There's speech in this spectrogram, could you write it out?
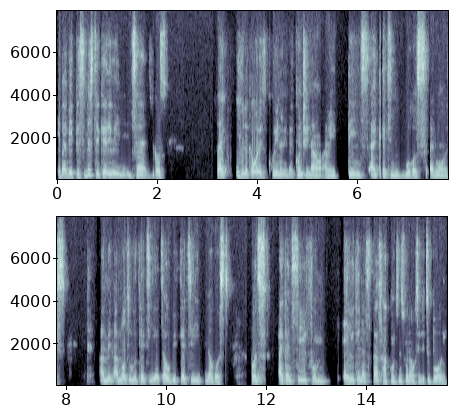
it might be pessimistic anyway in, in sense because like if you look at what is going on in my country now, I mean things are getting worse and worse. I mean I'm not even 30 yet. I will be 30 in August, but I can see from everything that's, that's happened since when I was a little boy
